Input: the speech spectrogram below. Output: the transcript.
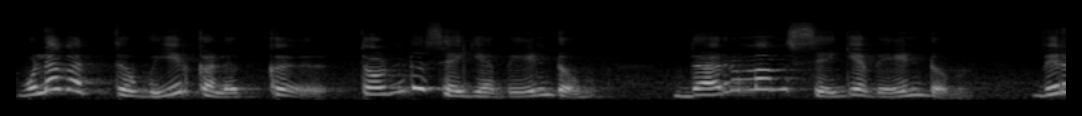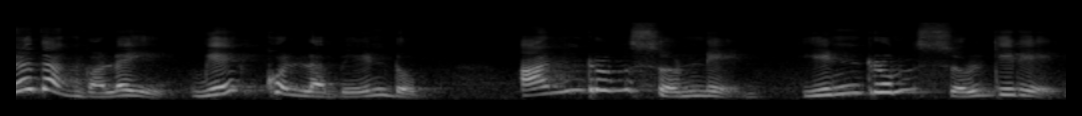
உலகத்து உயிர்களுக்கு தொண்டு செய்ய வேண்டும் தர்மம் செய்ய வேண்டும் விரதங்களை மேற்கொள்ள வேண்டும். அன்றும் சொன்னேன் இன்றும் சொல்கிறேன்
